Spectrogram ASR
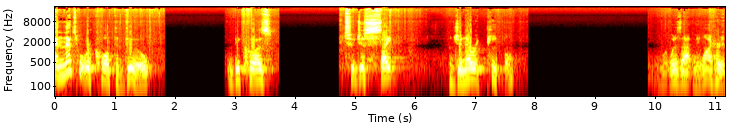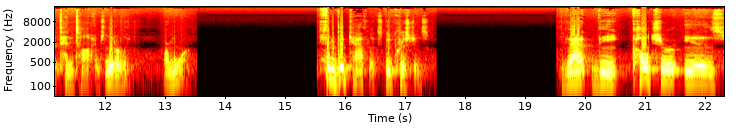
And that's what we're called to do because to just cite generic people, what does that mean? Well, I heard it 10 times, literally, or more. From good Catholics, good Christians that the culture is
